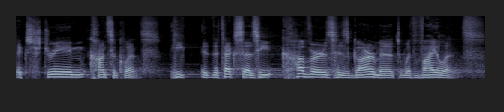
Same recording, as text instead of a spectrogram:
extreme consequence. He, the text says he covers his garment with violence.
